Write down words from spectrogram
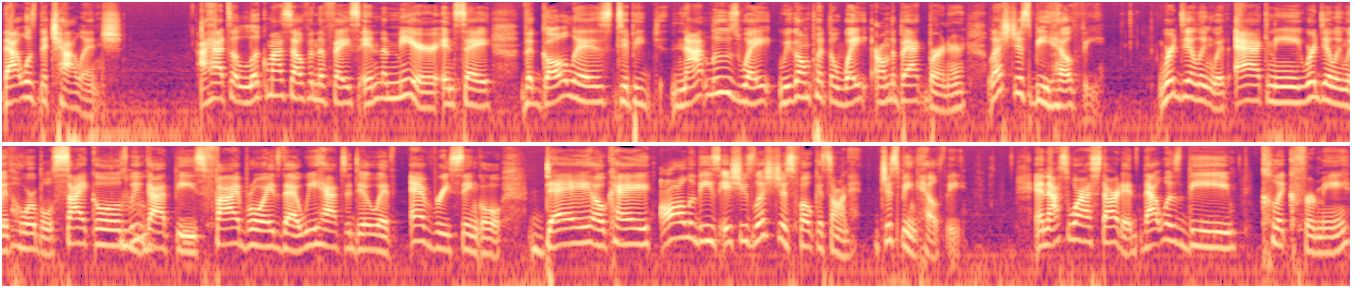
That was the challenge. I had to look myself in the face in the mirror and say, the goal is to be not lose weight. We're gonna put the weight on the back burner. Let's just be healthy. We're dealing with acne, we're dealing with horrible cycles. We've mm-hmm. got these fibroids that we have to deal with every single day, okay? All of these issues, let's just focus on just being healthy. And that's where I started. That was the click for me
